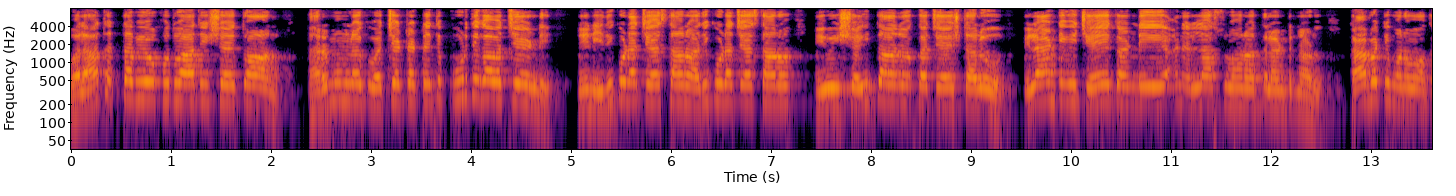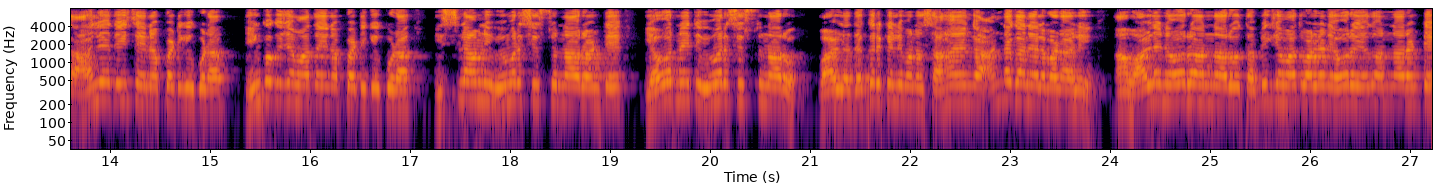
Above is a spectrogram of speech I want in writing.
వలా తత్తబియో ఖుతువాతి షైతాన్ ధర్మంలోకి వచ్చేటట్టయితే పూర్తిగా వచ్చేయండి. నేను ఇది కూడా చేస్తాను అది కూడా చేస్తాను ఇవి శైతాన్ యొక్క చేష్టలు ఇలాంటివి చేయకండి అని అల్లా సుహానోత్తలు అంటున్నాడు. కాబట్టి మనం ఒక ఆలయ దేశ అయినప్పటికీ కూడా ఇంకొక జమాత అయినప్పటికీ కూడా ఇస్లాంని విమర్శిస్తున్నారు అంటే ఎవరినైతే విమర్శిస్తున్నారో వాళ్ళ దగ్గరికి వెళ్ళి మనం సహాయంగా అండగా నిలబడాలి. ఆ వాళ్ళని ఎవరు అన్నారు? తబ్లిక్ జమాత్ వాళ్ళని ఎవరు ఏదో అన్నారంటే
